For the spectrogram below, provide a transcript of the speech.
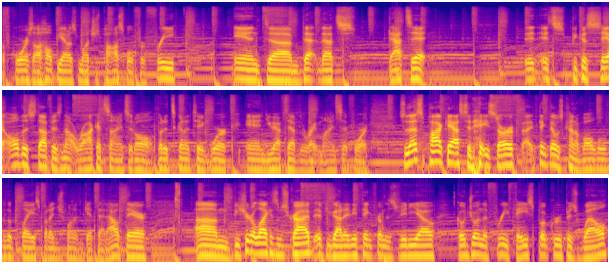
of course, I'll help you out as much as possible for free, and um, that that's that's it. It. It's because all this stuff is not rocket science at all, but it's going to take work, and you have to have the right mindset for it. So that's the podcast today. Sorry, I think that was kind of all over the place, but I just wanted to get that out there. Um, be sure to like and subscribe if you got anything from this video. Go join the free Facebook group as well.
